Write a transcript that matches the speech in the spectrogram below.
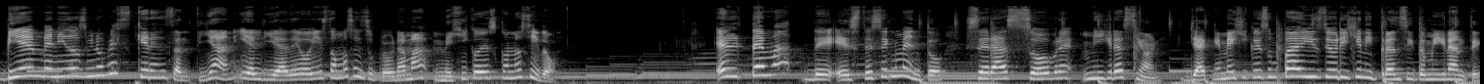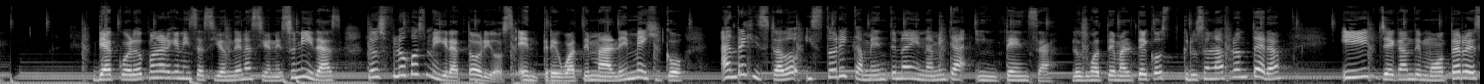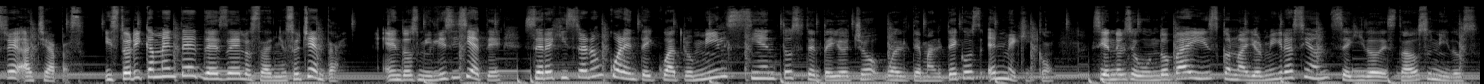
Bienvenidos, mi nombre es Keren Santillán y el día de hoy estamos en su programa México Desconocido. El tema de este segmento será sobre migración, ya que México es un país de origen y tránsito migrante. De acuerdo con la Organización de Naciones Unidas, los flujos migratorios entre Guatemala y México han registrado históricamente una dinámica intensa. Los guatemaltecos cruzan la frontera y llegan de modo terrestre a Chiapas, históricamente desde los años 80. En 2017 se registraron 44.178 guatemaltecos en México, siendo el segundo país con mayor migración seguido de Estados Unidos.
